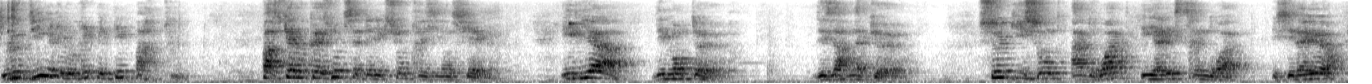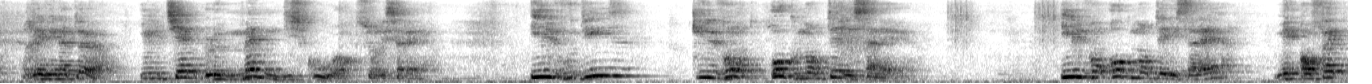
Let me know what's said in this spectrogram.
Le dire et le répéter partout. Parce qu'à l'occasion de cette élection présidentielle, il y a des menteurs, des arnaqueurs, ceux qui sont à droite et à l'extrême droite. Et c'est d'ailleurs révélateur. Ils tiennent le même discours sur les salaires. Ils vous disent qu'ils vont augmenter les salaires. Ils vont augmenter les salaires, mais en fait,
